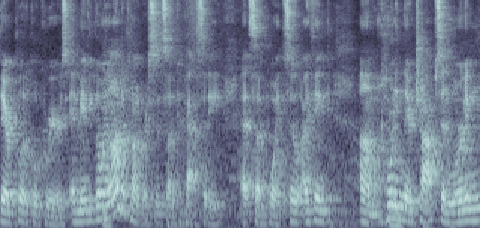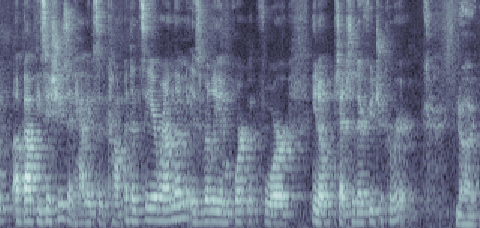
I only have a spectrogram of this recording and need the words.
their political careers and maybe going on to congress in some capacity at some point so i think um, honing their chops and learning about these issues and having some competency around them is really important for you know potentially their future career. You know,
